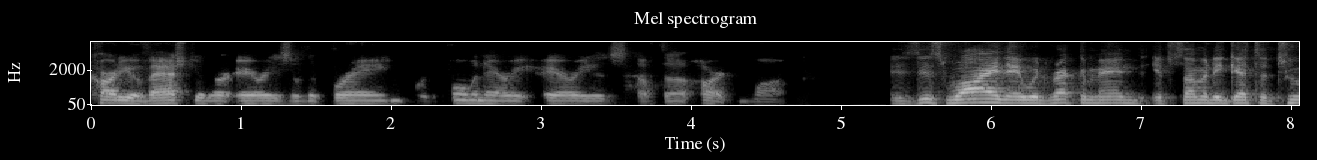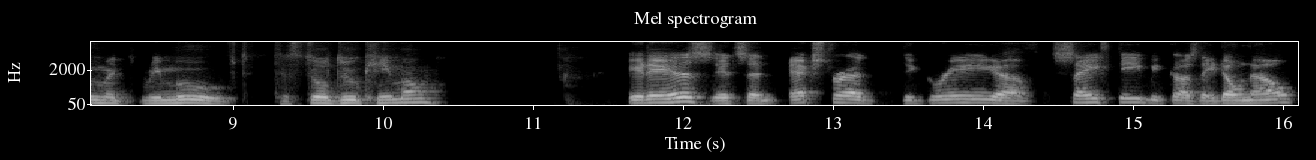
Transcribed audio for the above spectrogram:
cardiovascular areas of the brain or the pulmonary areas of the heart and lung. Is this why they would recommend if somebody gets a tumor removed to still do chemo? It is. It's an extra degree of safety because they don't know.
